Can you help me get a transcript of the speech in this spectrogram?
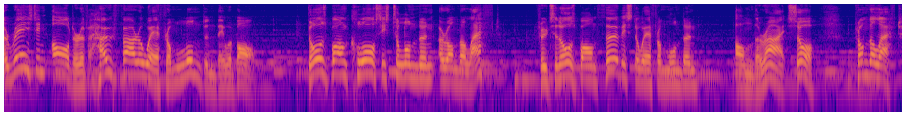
arranged in order of how far away from London they were born. Those born closest to London are on the left, through to those born furthest away from London on the right. So, from the left,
